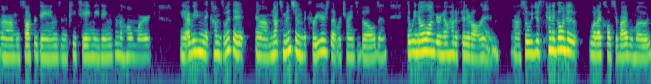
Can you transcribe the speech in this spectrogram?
um, and soccer games and the pta meetings and the homework you know everything that comes with it um, not to mention the careers that we're trying to build and that we no longer know how to fit it all in. Uh, so we just kind of go into what i call survival mode.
